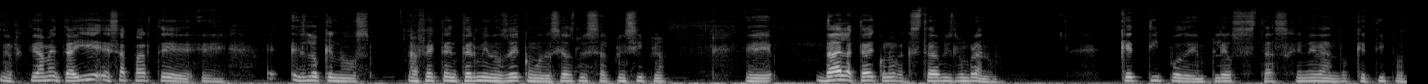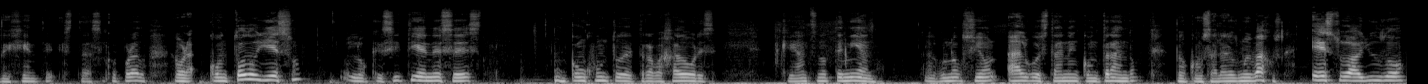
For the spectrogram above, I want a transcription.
Efectivamente, ahí esa parte eh, es lo que nos afecta en términos de, como decías Luis al principio, eh, dada la actividad económica que se está vislumbrando, qué tipo de empleos estás generando, qué tipo de gente estás incorporando. Ahora, con todo y eso, lo que sí tienes es un conjunto de trabajadores que antes no tenían alguna opción, algo están encontrando, pero con salarios muy bajos. Esto ayudó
